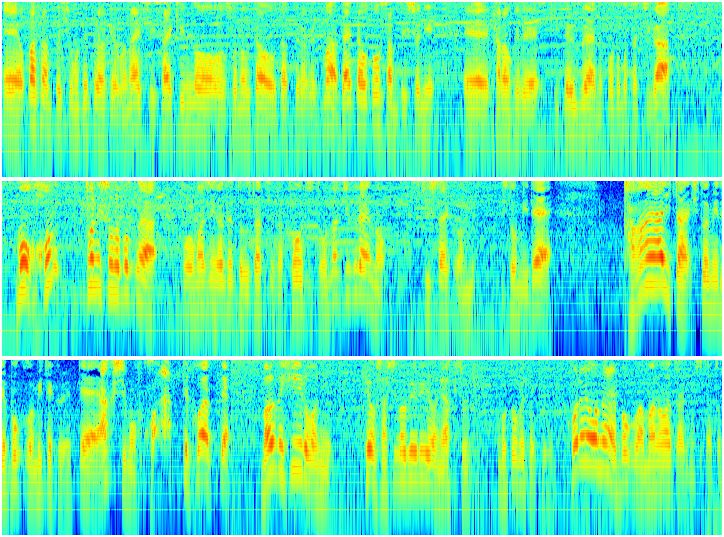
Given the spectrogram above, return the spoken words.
う、えー、お母さんと一緒も出てるわけでもないし最近のその歌を歌ってるわけでまあ大体お父さんと一緒に、えー、カラオケで聴いてるぐらいの子供たちがもう本当当にその僕がこうマジンガー Z を歌ってた当時と同じぐらいの小さい子の瞳で輝いた瞳で僕を見てくれて握手もこうやってこうやってまるでヒーローに手を差し伸べるように握手を求めてくるこれをね僕は目の当たりにした時に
